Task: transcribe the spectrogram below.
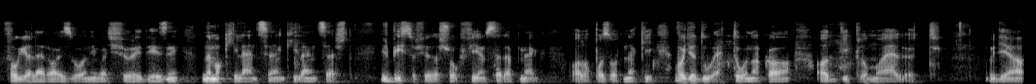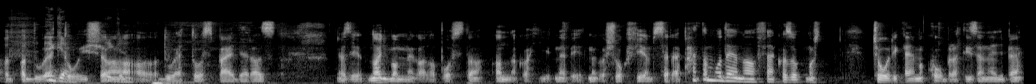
fogja lerajzolni vagy fölidézni, nem a 99-est. És biztos, hogy ez a sok film szerep meg alapozott neki. Vagy a duettónak a, a diploma előtt. Ugye a, a duettó igen, is, a, a duettó Spider az, azért nagyban megalapozta annak a hírnevét, meg a sok filmszerep. Hát a modern alfák azok most csórikáim a Cobra 11-be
